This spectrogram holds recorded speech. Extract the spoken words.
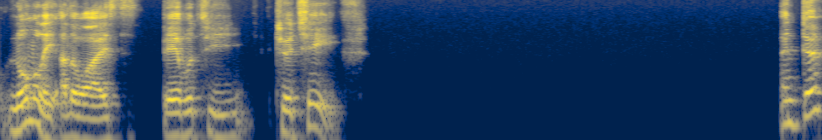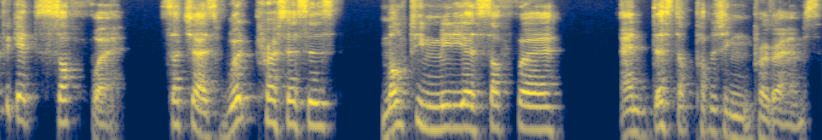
normally otherwise be able to, to achieve. And don't forget software such as word processors multimedia software, and desktop publishing programs.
